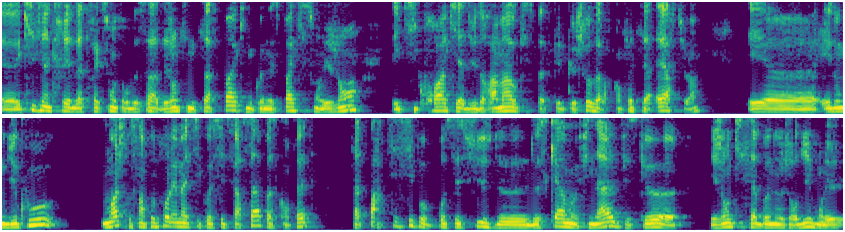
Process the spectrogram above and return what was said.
euh, qui vient créer de l'attraction autour de ça? Des gens qui ne savent pas, qui ne connaissent pas qui sont les gens et qui croient qu'il y a du drama ou qu'il se passe quelque chose alors qu'en fait il y a R, tu vois. Et, euh, et donc du coup, moi je trouve ça un peu problématique aussi de faire ça parce qu'en fait ça participe au processus de, de scam au final puisque euh, les gens qui s'abonnent aujourd'hui vont les,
